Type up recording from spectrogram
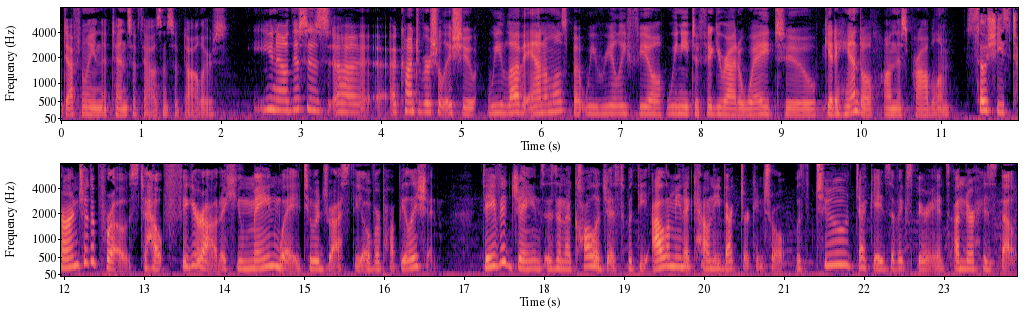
definitely in the tens of thousands of dollars. You know, this is uh, a controversial issue. We love animals, but we really feel we need to figure out a way to get a handle on this problem. So she's turned to the pros to help figure out a humane way to address the overpopulation. David James is an ecologist with the Alameda County Vector Control with two decades of experience under his belt.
